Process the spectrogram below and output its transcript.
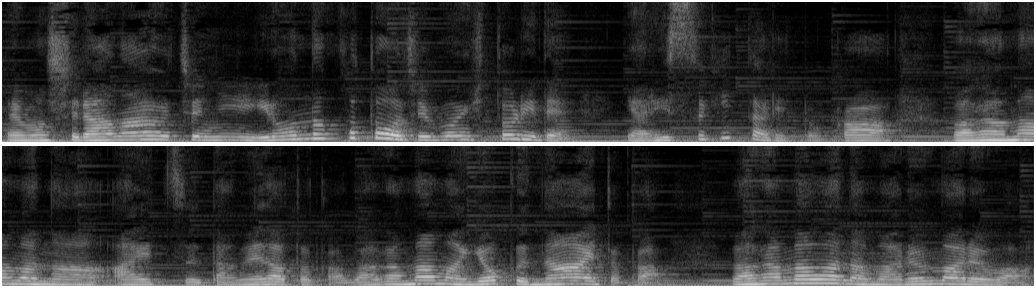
でも知らないうちにいろんなことを自分一人でやりすぎたりとかわがままなあいつダメだとかわがまま良くないとかわがままなまるは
